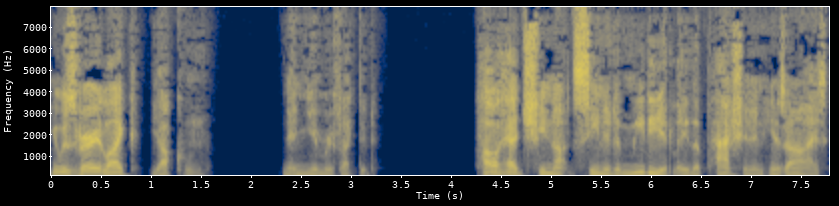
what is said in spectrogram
He was very like Yakun. Nenyim reflected. How had she not seen it immediately, the passion in his eyes?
